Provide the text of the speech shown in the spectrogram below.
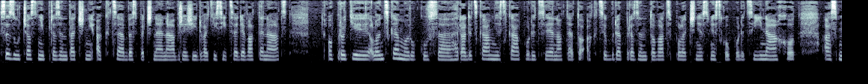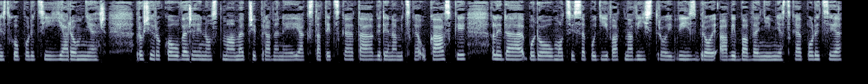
se zúčastní prezentační akce Bezpečné nábřeží 2019. Oproti loňskému roku se Hradecká městská policie na této akci bude prezentovat společně s Městskou policií Náchod a s Městskou policií Jaroměř. Pro širokou veřejnost máme připraveny jak statické, tak dynamické ukázky. Lidé budou moci se podívat podívat na výstroj, výzbroj a vybavení městské policie,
